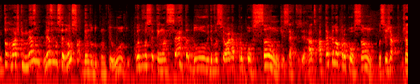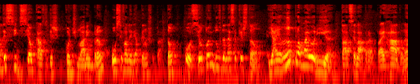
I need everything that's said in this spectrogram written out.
Então, note que mesmo, mesmo você não sabendo do conteúdo, quando você tem uma certa dúvida, você olha a proporção de certos e errados, até pela proporção, você já, já decide se é o caso de continuar em branco ou se valeria a pena chutar. Então, pô, se eu tô em dúvida nessa questão, questão e a ampla maioria tá, sei lá, para errado, né?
